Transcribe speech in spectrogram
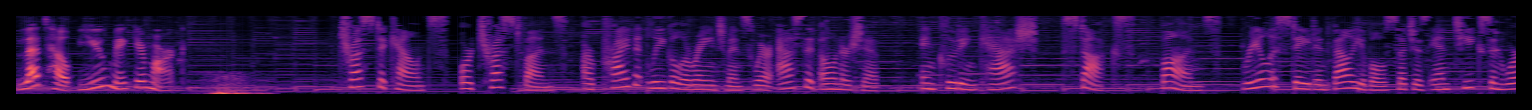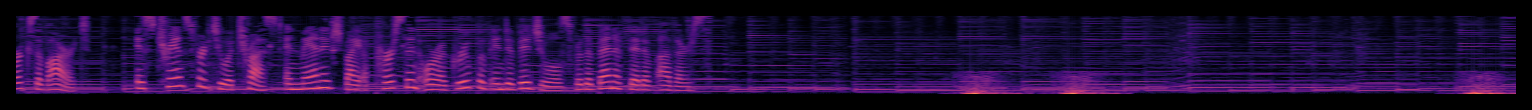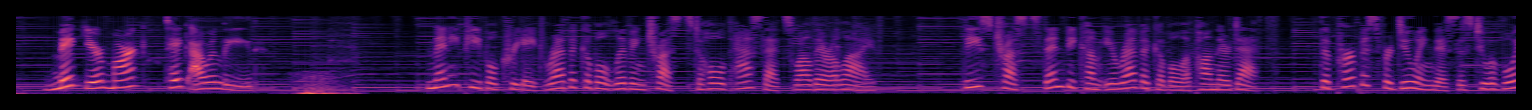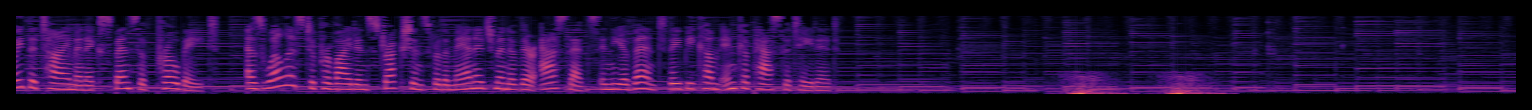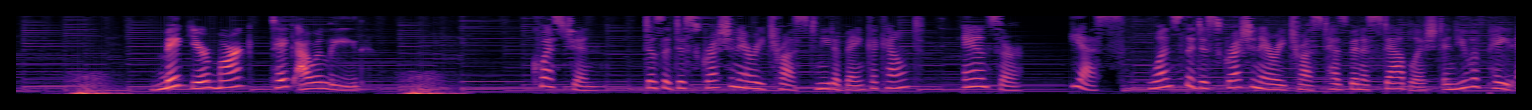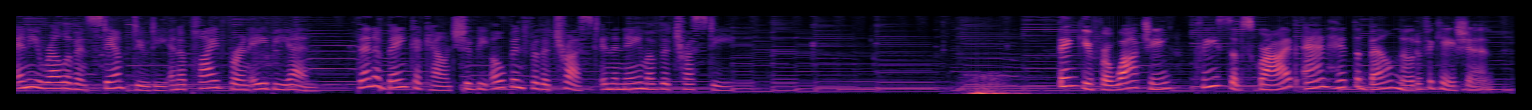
Let's help you make your mark. Trust accounts, or trust funds, are private legal arrangements where asset ownership, including cash, stocks, bonds, real estate and valuables such as antiques and works of art, is transferred to a trust and managed by a person or a group of individuals for the benefit of others. Make your mark, take our lead. Many people create revocable living trusts to hold assets while they're alive. These trusts then become irrevocable upon their death. The purpose for doing this is to avoid the time and expense of probate, as well as to provide instructions for the management of their assets in the event they become incapacitated. Make your mark, take our lead. Question. Does a discretionary trust need a bank account? Answer. Yes. Once the discretionary trust has been established and you have paid any relevant stamp duty and applied for an ABN, then a bank account should be opened for the trust in the name of the trustee. Thank you for watching. Please subscribe and hit the bell notification.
